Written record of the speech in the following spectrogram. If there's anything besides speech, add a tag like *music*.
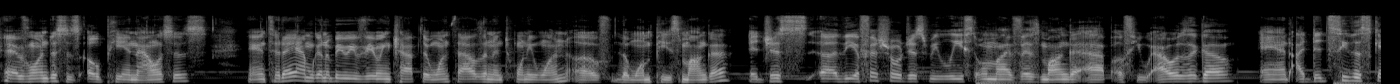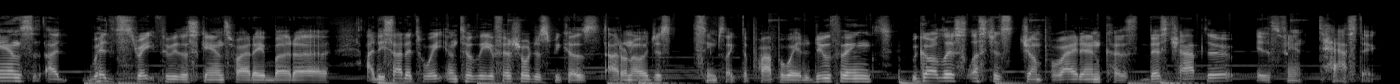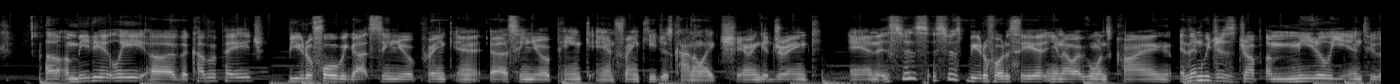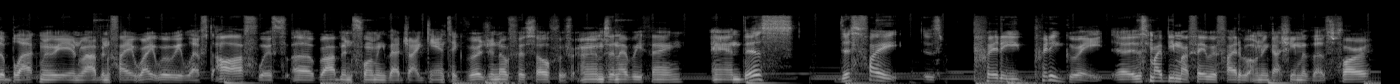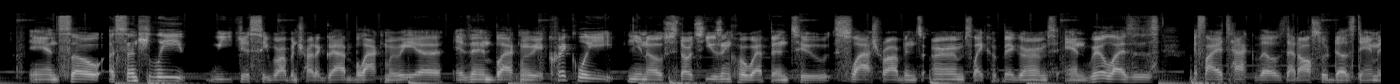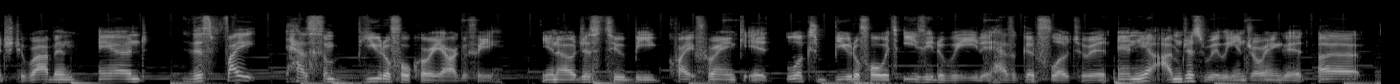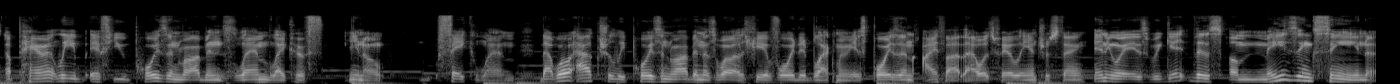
Hey everyone, this is OP Analysis, and today I'm going to be reviewing chapter 1021 of the One Piece manga. It just, uh, the official just released on my Viz Manga app a few hours ago, and I did see the scans, I read straight through the scans Friday, but uh, I decided to wait until the official just because, I don't know, it just seems like the proper way to do things. Regardless, let's just jump right in, because this chapter is fantastic. Uh, immediately, uh, the cover page, beautiful. We got Señor Pink and uh, Señor Pink and Franky just kind of like sharing a drink, and it's just it's just beautiful to see it. You know, everyone's crying, and then we just jump immediately into the Black Maria and Robin fight, right where we left off, with uh, Robin forming that gigantic version of herself with arms and everything. And this this fight is pretty pretty great. Uh, this might be my favorite fight of Onigashima thus far. And so essentially, we just see Robin try to grab Black Maria, and then Black Maria quickly, you know, starts using her weapon to slash Robin's arms, like her big arms, and realizes if I attack those, that also does damage to Robin. And this fight has some beautiful choreography. You know, just to be quite frank, it looks beautiful. It's easy to read. It has a good flow to it. And yeah, I'm just really enjoying it. Uh, apparently, if you poison Robin's limb, like her, you know, fake limb that will actually poison Robin as well as she avoided Black Maria's poison. I thought that was fairly interesting. Anyways, we get this amazing scene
